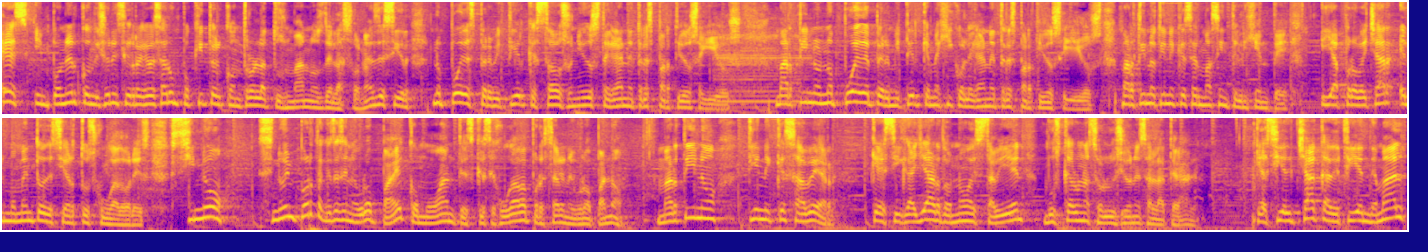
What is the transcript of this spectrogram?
es imponer condiciones y regresar un poquito el control a tus manos de la zona. Es decir, no puedes permitir que Estados Unidos te gane tres partidos seguidos. Martino no puede permitir que México le gane tres partidos seguidos. Martino tiene que ser más inteligente y aprovechar el momento de ciertos jugadores. Si no, si no importa que estés en Europa, ¿eh? Como antes, que se jugaba por estar en Europa, no. Martino tiene que saber que si Gallardo no está bien, buscar unas soluciones al lateral. Que si el Chaca defiende mal,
